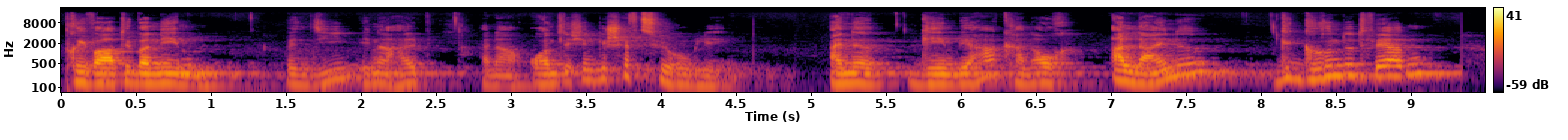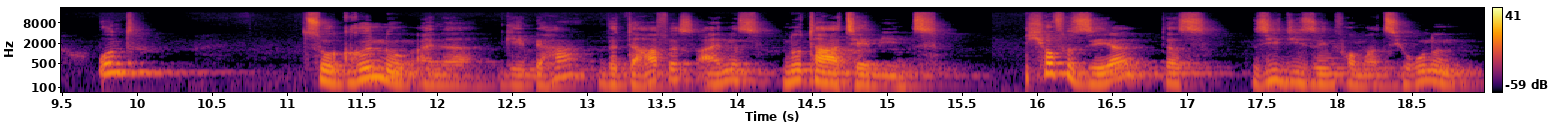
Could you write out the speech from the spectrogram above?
privat übernehmen, wenn Sie innerhalb einer ordentlichen Geschäftsführung liegen. Eine GmbH kann auch alleine gegründet werden und zur Gründung einer GmbH bedarf es eines Notartermins. Ich hoffe sehr, dass Sie diese Informationen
